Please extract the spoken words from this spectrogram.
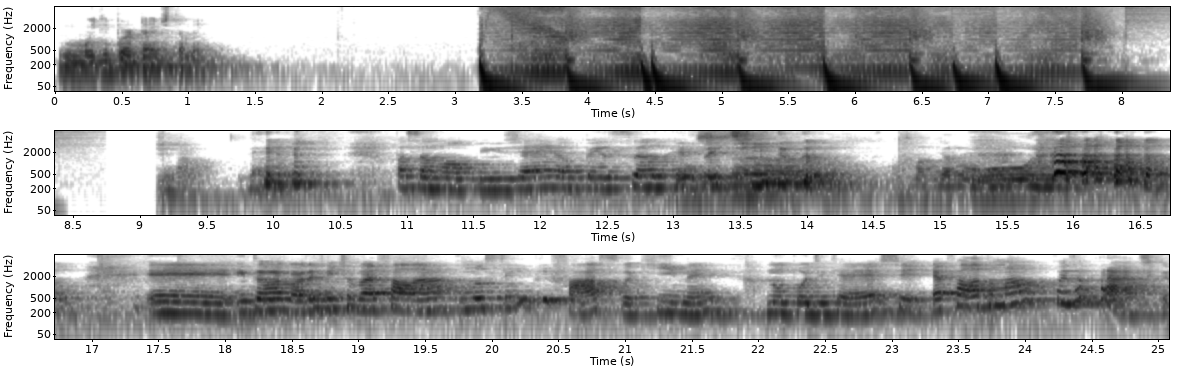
Muito importante também. Passando um álcool em gel, pensando, refletindo. Passando no olho. é, então agora a gente vai falar, como eu sempre faço aqui, né, no podcast, é falar de uma coisa prática.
